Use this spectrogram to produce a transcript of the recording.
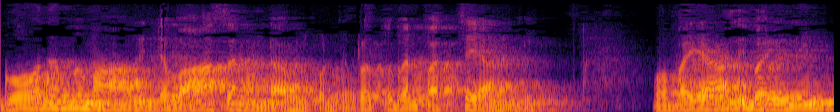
ഗോതമ്പ് മാവിന്റെ വാസന ഉണ്ടാവൽ കൊണ്ട് റത്തുബൻ പച്ചയാണെങ്കിൽ. ഒബയാലി ബൈലിൻ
